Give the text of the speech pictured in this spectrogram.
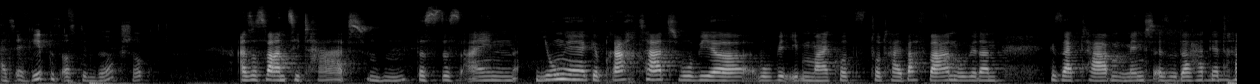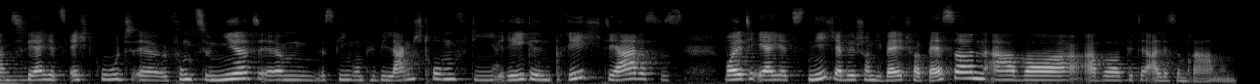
Als Ergebnis aus den Workshops also es war ein Zitat, mhm. das das ein Junge gebracht hat, wo wir, wo wir eben mal kurz total baff waren, wo wir dann gesagt haben, Mensch, also da hat der mhm. Transfer jetzt echt gut äh, funktioniert. Ähm, es ging um Pippi Langstrumpf, die ja. Regeln bricht, ja, das ist wollte er jetzt nicht. Er will schon die Welt verbessern, aber, aber bitte alles im Rahmen.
